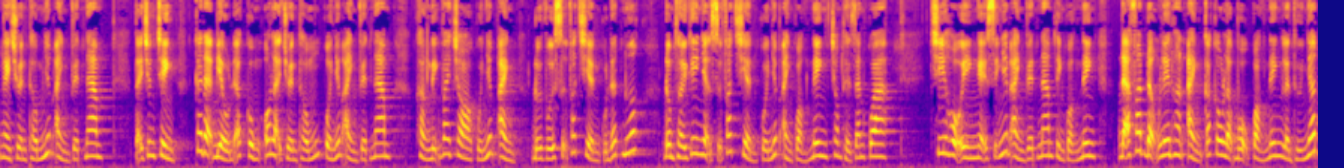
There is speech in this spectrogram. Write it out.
Ngày truyền thống nhiếp ảnh Việt Nam – Tại chương trình, các đại biểu đã cùng ôn lại truyền thống của nhiếp ảnh Việt Nam, khẳng định vai trò của nhiếp ảnh đối với sự phát triển của đất nước, đồng thời ghi nhận sự phát triển của nhiếp ảnh Quảng Ninh trong thời gian qua. Chi hội nghệ sĩ nhiếp ảnh Việt Nam tỉnh Quảng Ninh đã phát động liên hoan ảnh các câu lạc bộ Quảng Ninh lần thứ nhất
